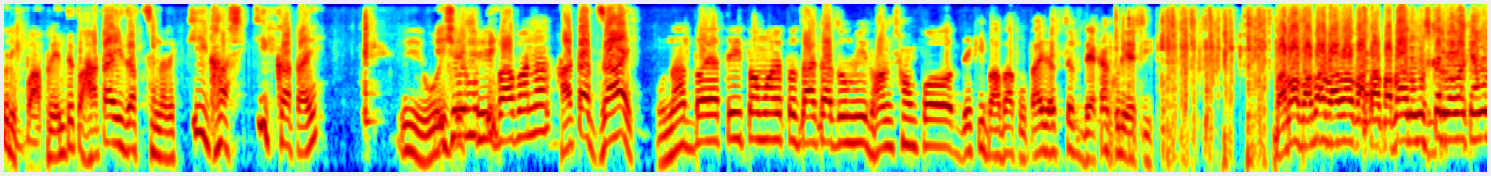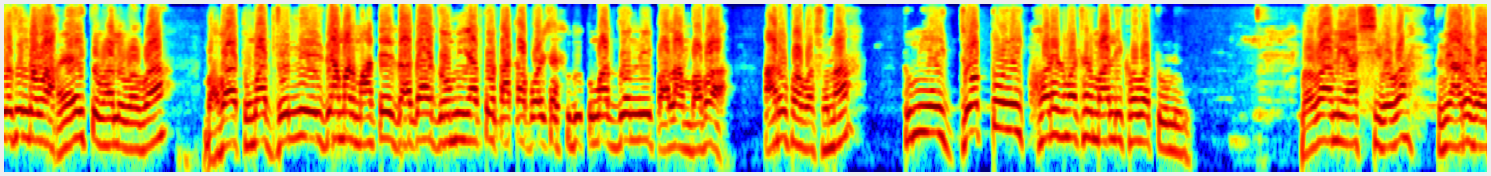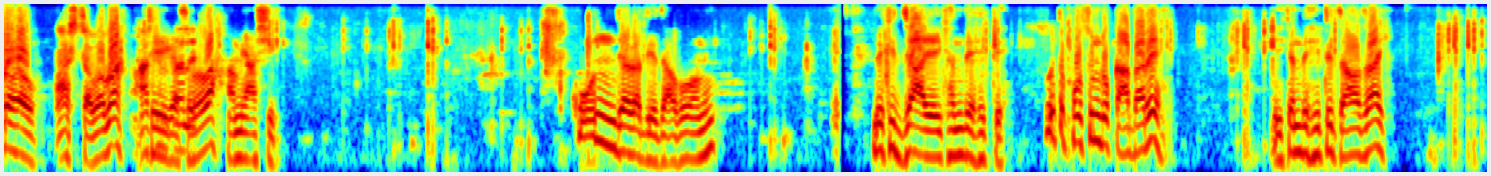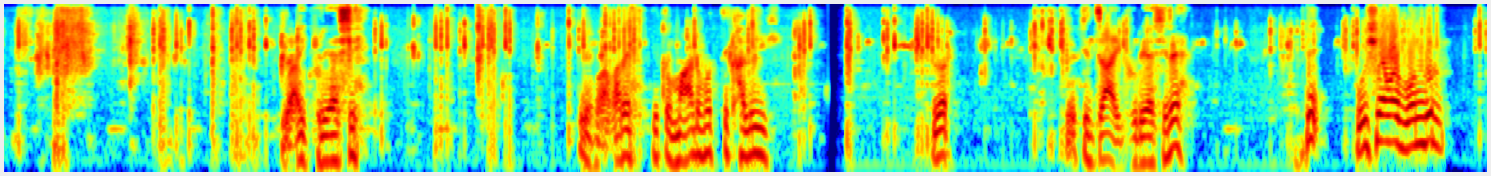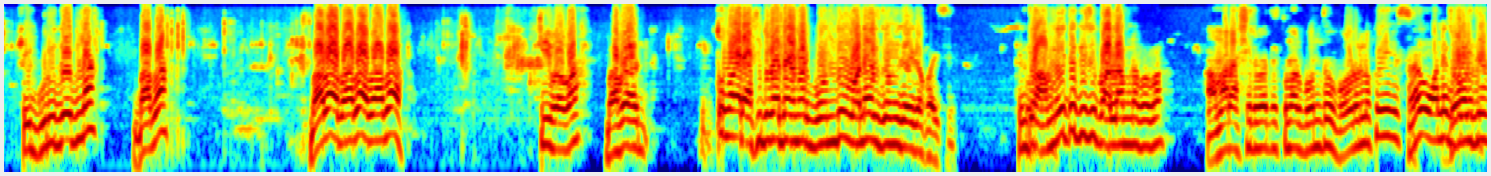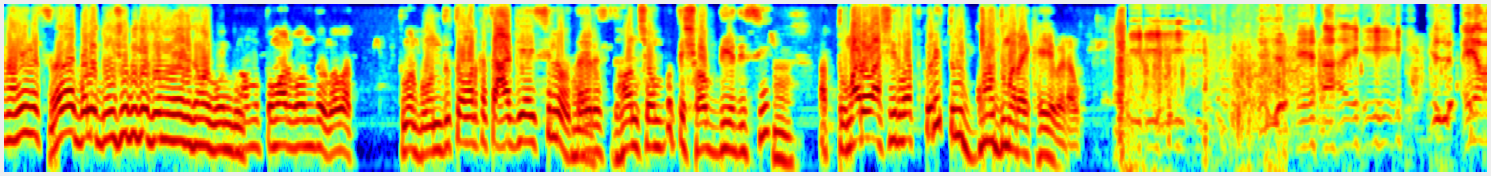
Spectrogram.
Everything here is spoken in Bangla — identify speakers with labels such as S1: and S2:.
S1: ওরে বাপরে এতে তো হাঁটাই যাচ্ছে না রে। কি ঘাস কি কাটায়
S2: এই ওই
S1: এইসবের
S2: সেই
S1: মধ্যেই-
S2: বাবা না।
S1: হাঁটা যায়।
S2: ওনার দয়াতেই তো আমার এত জায়গা জমি ধন সম্পদ। দেখি বাবা কোথায় যাচ্ছে দেখা করে আসি। বাবা বাবা বাবা বাবা বাবা নমস্কার বাবা কেমন আছেন বাবা?
S1: এই তো ভালো বাবা।
S2: বাবা তোমার জন্য এই যে আমার মাঠে জায়গা জমি এত টাকা পয়সা শুধু তোমার জন্যই পালাম বাবা।
S1: আরও পাবা শোনা তুমি এই যত এই খড়ের মাঠের মালিক হবা তুমি। বাবা আমি আসছি বাবা। তুমি আরও বড় হও।
S2: আচ্ছা বাবা।
S1: ঠিক আছে বাবা আমি আসি। কোন জায়গা দিয়ে যাব আমি? দেখি যাই এইখান দিয়ে হেঁটে। ওই তো প্রচণ্ড কাদা রে। এইখান দিয়ে হেঁটে যাওয়া যায়। যাই ঘুরে আসি। এ বাবারে এ তো মাঠ ভর্তি খালি। এবার দেখি যাই ঘুরে আসি রে।
S2: ওই সে আমার বন্ধুর সেই গুরুদেব না? বাবা? বাবা বাবা বাবা।
S1: কি বাবা?
S2: বাবা তোমার আশীর্বাদে আমার বন্ধু অনেক জমি জায়গা পাইছে। কিন্তু আমি তো কিছু পারলাম না বাবা।
S1: আমার আশীর্বাদে তোমার বন্ধু বড় লোক হয়ে গেছে।
S2: হ্যাঁ অনেক বড়
S1: জায়গা হয়ে গেছে।
S2: হ্যাঁ বলে দুইশো বিঘে জমি হয়ে গেছে আমার বন্ধু।
S1: তোমার বন্ধু বাবা তোমার বন্ধু তো আমার কাছে আগে আইছিল তাই ধন সম্পত্তি সব দিয়ে দিছি। আর তোমারও আশীর্বাদ করি তুমি গুদ মারাই খাইয়ে বেড়াও।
